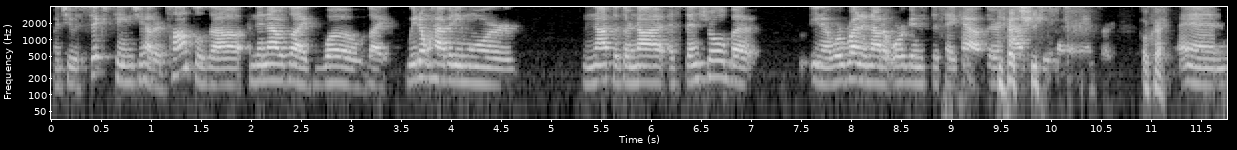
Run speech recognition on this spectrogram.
When she was 16, she had her tonsils out. And then I was like, whoa, like we don't have any more, not that they're not essential, but you know, we're running out of organs to take out. There has to be another answer. Okay. And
